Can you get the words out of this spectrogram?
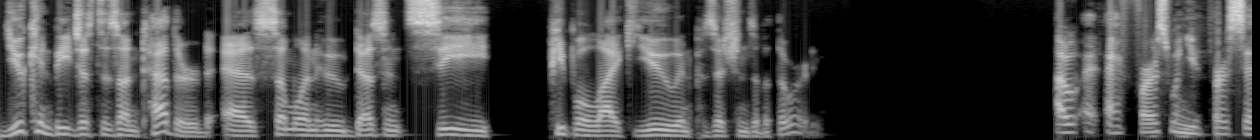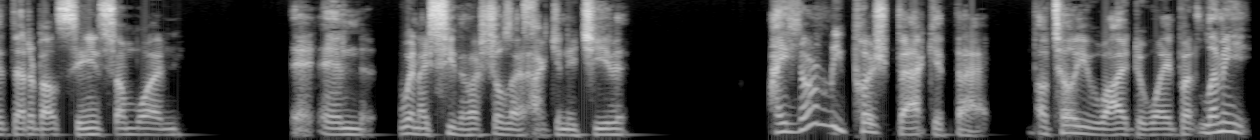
you can be just as untethered as someone who doesn't see people like you in positions of authority. I, at first, when you first said that about seeing someone, and when I see them, I feel like I can achieve it. I normally push back at that. I'll tell you why, Duane, but let me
